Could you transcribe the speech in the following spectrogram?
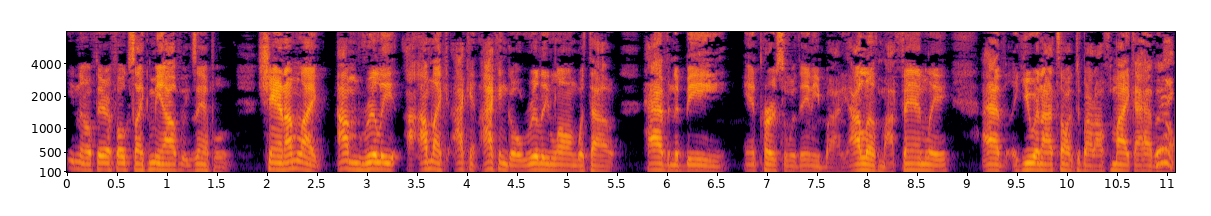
you know, if there are folks like me, I'll, for example, Sharon, I'm like, I'm really, I'm like, I can, I can go really long without having to be in person with anybody. I love my family. I have, you and I talked about off mic. I have a,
